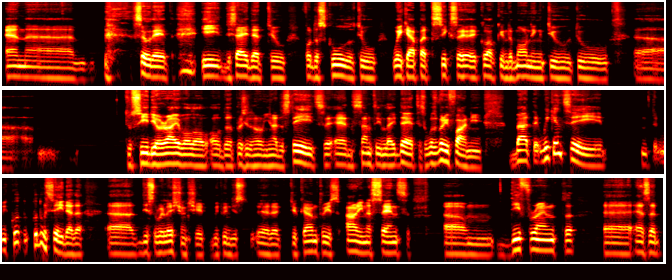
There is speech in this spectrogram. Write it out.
and uh, so that he decided to for the school to wake up at six o'clock in the morning to to uh, to see the arrival of, of, the president of the United States and something like that. So it was very funny, but we can say we could could we say that uh, this relationship between these uh, the two countries are in a sense um, different uh, as a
